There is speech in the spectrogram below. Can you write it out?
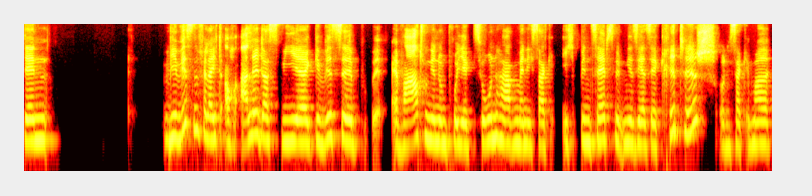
Denn wir wissen vielleicht auch alle, dass wir gewisse Erwartungen und Projektionen haben, wenn ich sage, ich bin selbst mit mir sehr, sehr kritisch und ich sage immer,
